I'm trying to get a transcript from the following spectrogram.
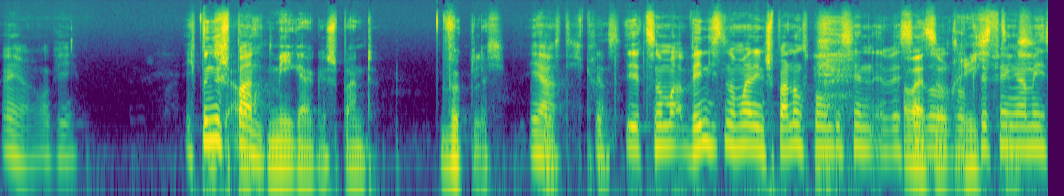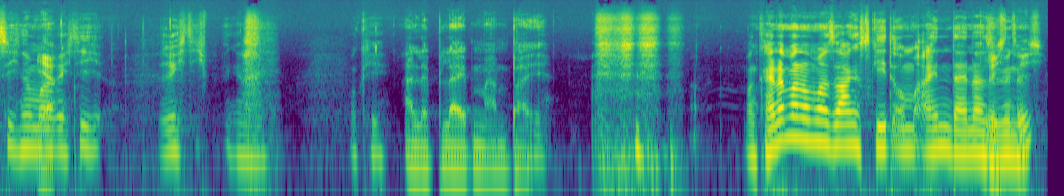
Ah ja, okay. Ich bin ich gespannt. Auch mega gespannt. Wirklich. Ja. Richtig krass. Jetzt, jetzt nochmal, wenigstens nochmal den Spannungsbogen ein bisschen, weißt du, so, so Cliffhanger-mäßig nochmal ja. richtig, richtig, genau. Okay. Alle bleiben am Ball. Man kann aber nochmal sagen, es geht um einen deiner richtig. Söhne. Richtig.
